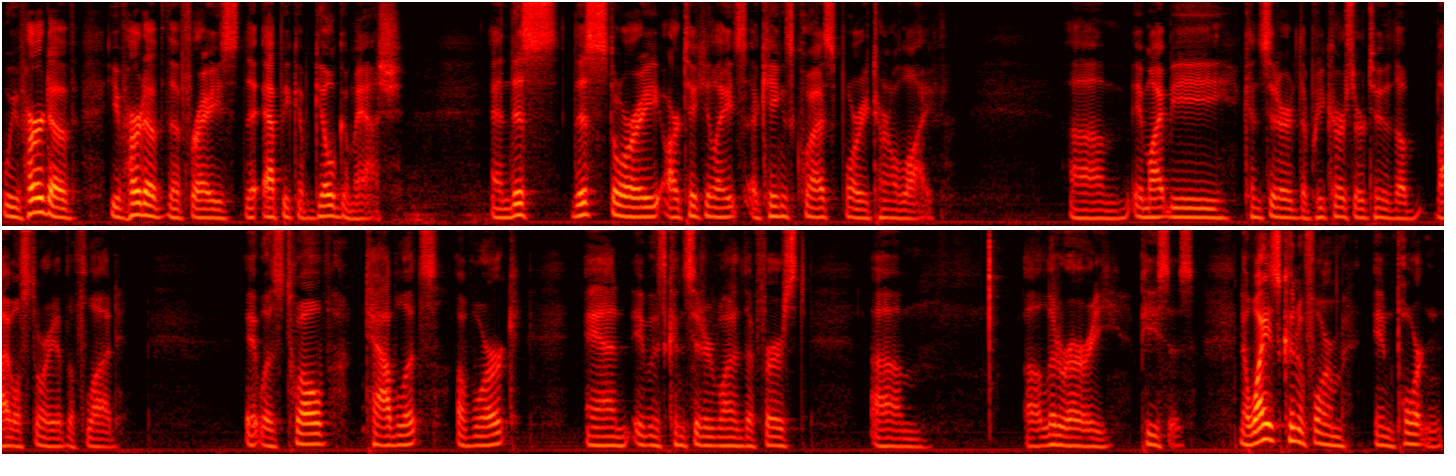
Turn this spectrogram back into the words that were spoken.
we've heard of you've heard of the phrase the Epic of Gilgamesh, and this this story articulates a king's quest for eternal life. Um, it might be considered the precursor to the Bible story of the flood. It was twelve tablets of work, and it was considered one of the first um, uh, literary pieces. Now, why is cuneiform important?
